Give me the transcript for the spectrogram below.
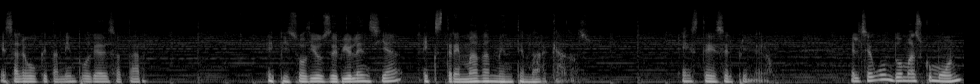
es algo que también podría desatar episodios de violencia extremadamente marcados. Este es el primero. El segundo, más común,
